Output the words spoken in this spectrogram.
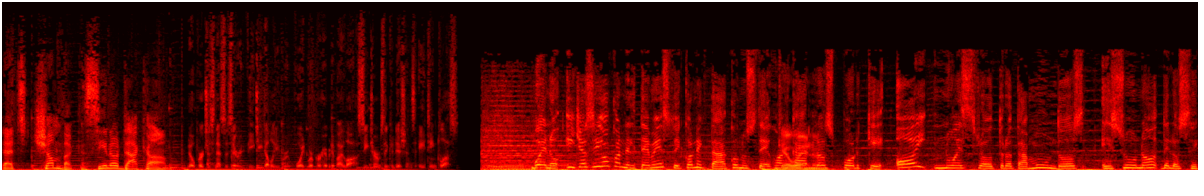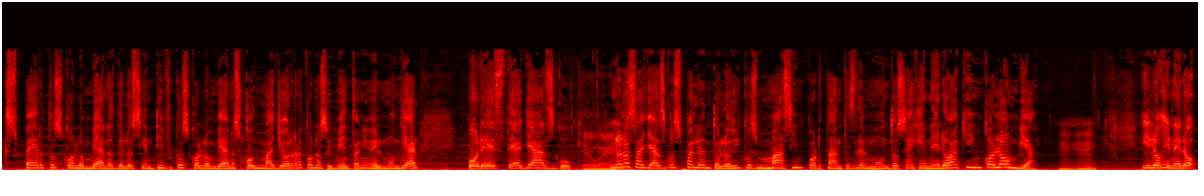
That's chumbacasino.com. No purchase necessary. BGW. Void were prohibited by law. See terms and conditions. 18 plus. Bueno, y yo sigo con el tema y estoy conectada con usted, Juan bueno. Carlos, porque hoy nuestro Trotamundos es uno de los expertos colombianos, de los científicos colombianos con mayor reconocimiento a nivel mundial por este hallazgo. Qué bueno. Uno de los hallazgos paleontológicos más importantes del mundo se generó aquí en Colombia y lo generó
